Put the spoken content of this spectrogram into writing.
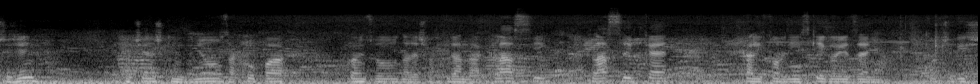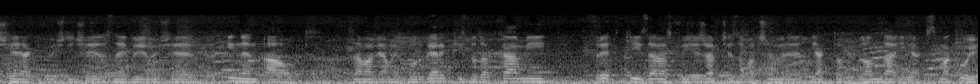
Pierwszy dzień. Po ciężkim dniu, zakupach. W końcu nadeszła chwila na klasy, klasykę kalifornijskiego jedzenia. Oczywiście, jak myślicie, znajdujemy się w In and Out. Zamawiamy burgerki z dodatkami, frytki, zaraz przyjdzie żarcie, zobaczymy jak to wygląda i jak smakuje.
